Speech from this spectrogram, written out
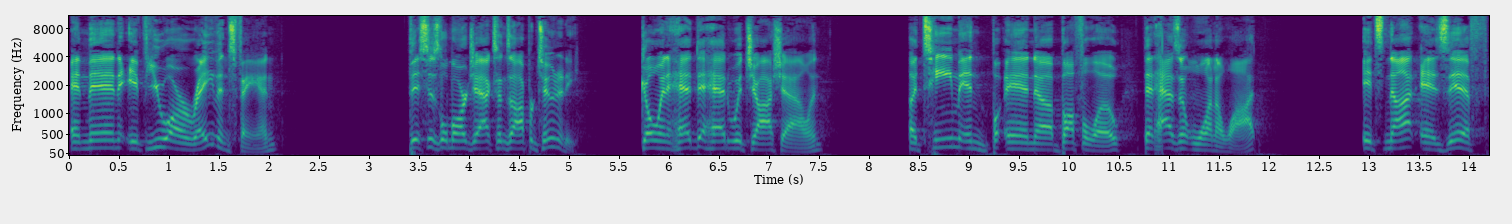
And then if you are a Ravens fan, this is Lamar Jackson's opportunity going head to head with Josh Allen, a team in in uh, Buffalo that hasn't won a lot. It's not as if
